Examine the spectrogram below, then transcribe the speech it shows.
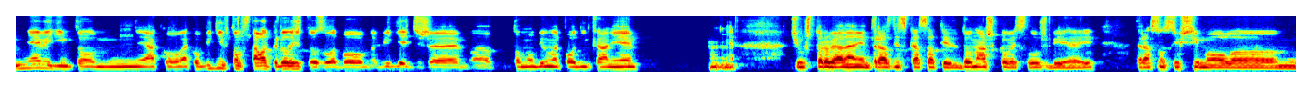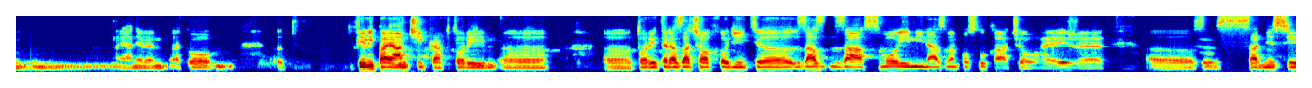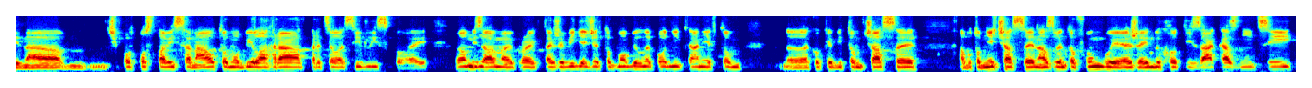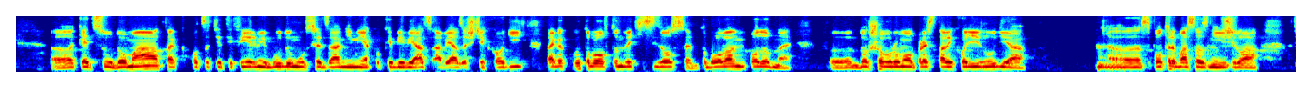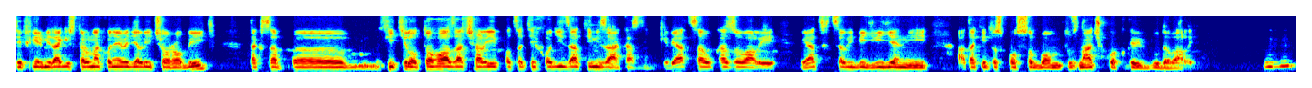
nevidím to nejako, ako vidím v tom stále príležitosť, lebo vidieť, že e, to mobilné podnikanie či už to robia, neviem, teraz dneska sa tie donáškové služby, hej, teraz som si všimol, ehm, ja neviem, ako Filipa Jančíka, ktorý, eh, eh, ktorý teraz začal chodiť za, za svojimi názvem poslucháčov, hej, že sadne si na, či postaví sa na automobil a hrá pre celé sídlisko, hej. Veľmi mhm. zaujímavý projekt. Takže vidieť, že to mobilné podnikanie v tom, ako keby tom čase alebo tom nečase, nazvem to, funguje, že jednoducho tí zákazníci, e, keď sú doma, tak v podstate tie firmy budú musieť za nimi ako keby viac a viac ešte chodiť, tak ako to bolo v tom 2008. To bolo veľmi podobné. E, do showroomov prestali chodiť ľudia, e, spotreba sa znížila, tie firmy takisto rovnako nevedeli, čo robiť, tak sa chytilo toho a začali v podstate chodiť za tými zákazníky. Viac sa ukazovali, viac chceli byť videní a takýmto spôsobom tú značku ako keby budovali. Mm-hmm.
